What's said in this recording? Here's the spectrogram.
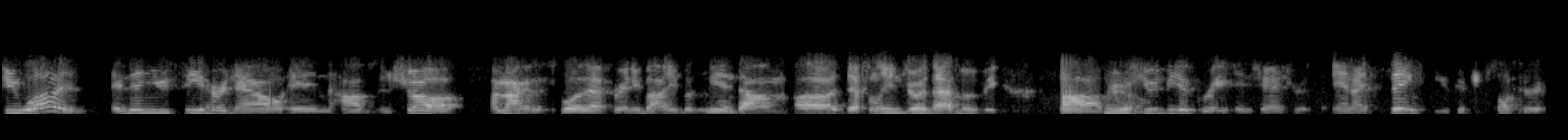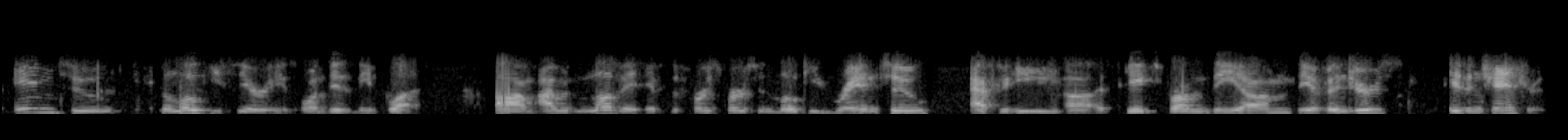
she was. And then you see her now in Hobbs and Shaw. I'm not going to spoil that for anybody, but me and Dom uh, definitely enjoyed that movie. Um, Yeah. She would be a great enchantress, and I think you could pluck her into the Loki series on Disney Plus. Um, I would love it if the first person Loki ran to after he uh, escaped from the um, the Avengers is Enchantress,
